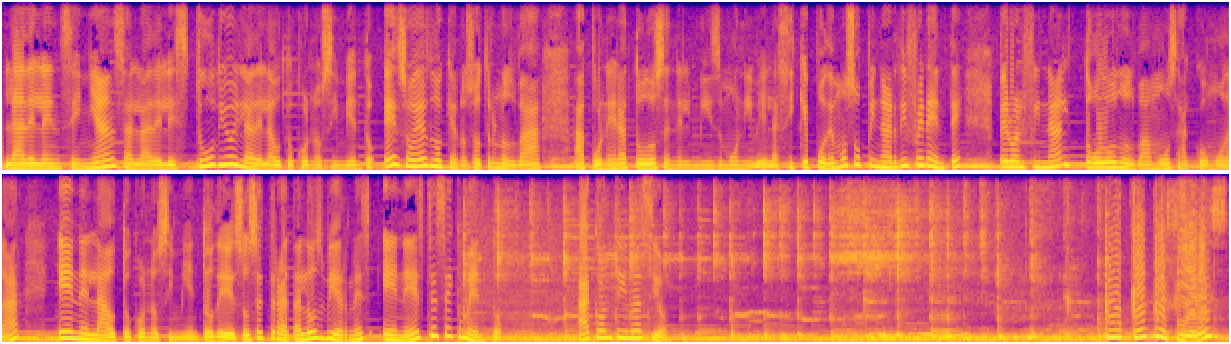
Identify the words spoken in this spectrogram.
la de la enseñanza, la del estudio y la del autoconocimiento. Eso es lo que a nosotros nos va a poner a todos en el mismo nivel. Así que podemos opinar diferente, pero al final todos nos vamos a acomodar en el autoconocimiento. De eso se trata los viernes en este segmento. A continuación. ¿Tú qué prefieres?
